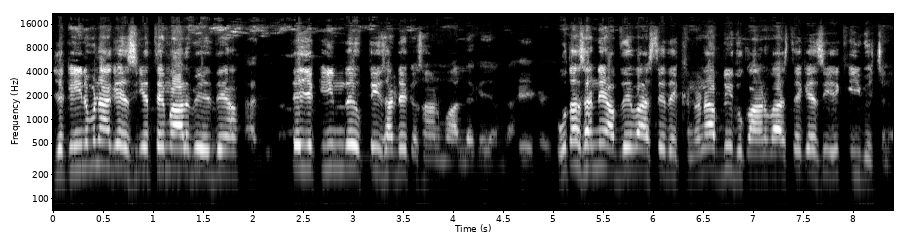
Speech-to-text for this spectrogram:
ਯਕੀਨ ਬਣਾ ਕੇ ਅਸੀਂ ਇੱਥੇ ਮਾਲ ਵੇਚਦੇ ਆ। ਤੇ ਯਕੀਨ ਦੇ ਉੱਤੇ ਸਾਡੇ ਕਿਸਾਨ ਮਾਲ ਲੈ ਕੇ ਜਾਂਦਾ। ਉਹ ਤਾਂ ਸਾਨੇ ਆਪਦੇ ਵਾਸਤੇ ਦੇਖਣਾ ਨਾ ਆਪਣੀ ਦੁਕਾਨ ਵਾਸਤੇ ਕਿ ਅਸੀਂ ਕੀ ਵੇਚਣਾ।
